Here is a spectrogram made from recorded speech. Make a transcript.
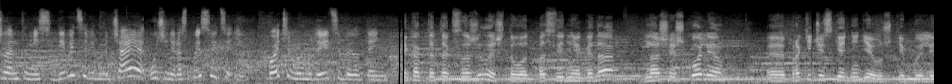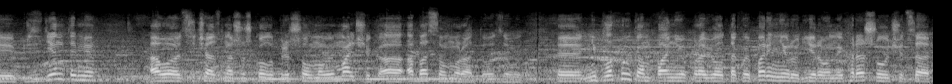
член комісії дивиться, відмічає, учень розписується і потім йому дається бюлетень. Как-то так сложилось, что вот последние года в нашей школе э, практически одни девушки были президентами, а вот сейчас в нашу школу пришел новый мальчик, а Абасов Мурат его зовут. Э, неплохую кампанию провел, такой парень эрудированный, хорошо учится,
